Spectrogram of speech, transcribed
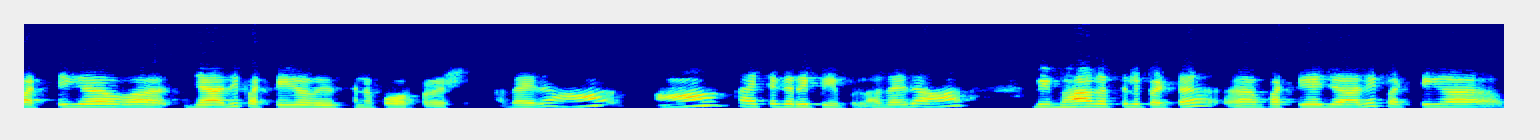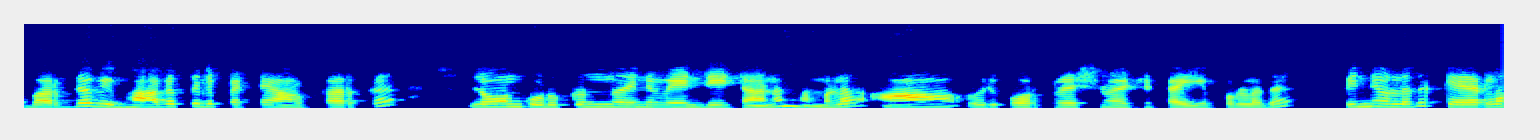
പട്ടിക ജാതി പട്ടിക വികസന കോർപ്പറേഷൻ. അതായത് ആ ആ കാറ്റഗറി പീപ്പിൾ അതായത് ആ വിഭാഗത്തിൽപ്പെട്ട പട്ടികജാതി പട്ടിക വർഗ വിഭാഗത്തിൽപ്പെട്ട ആൾക്കാർക്ക് ലോൺ കൊടുക്കുന്നതിന് വേണ്ടിയിട്ടാണ് നമ്മൾ ആ ഒരു കോർപ്പറേഷനുമായിട്ട് ടൈപ്പ് ഉള്ളത്. പിന്നെ ഉള്ളത് കേരള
